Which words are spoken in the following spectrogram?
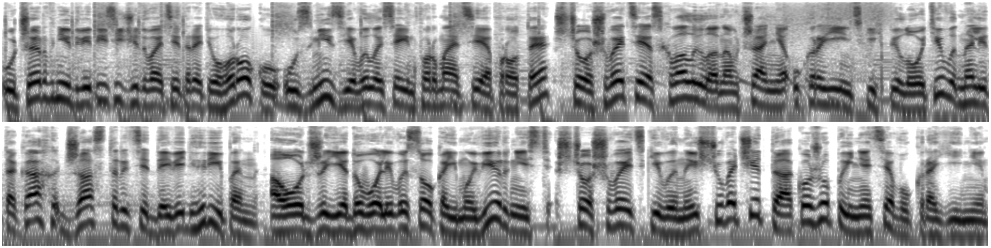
У червні 2023 року у змі з'явилася інформація про те, що Швеція схвалила навчання українських пілотів на літаках JAS 39 Gripen. А отже, є доволі висока ймовірність, що шведські винищувачі також опиняться в Україні.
